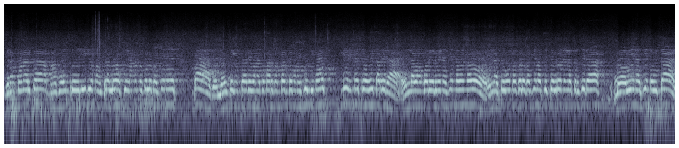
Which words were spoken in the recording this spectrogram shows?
Gran Monarca, más adentro del Lirio, Maestral lo hace ganando colocaciones Bad. Los ejemplares van a tomar contacto con los últimos mil metros de carrera. En la vanguardia lo viene haciendo Vengador. En la segunda colocación lo hace Chevron. En la tercera lo viene haciendo Vital.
